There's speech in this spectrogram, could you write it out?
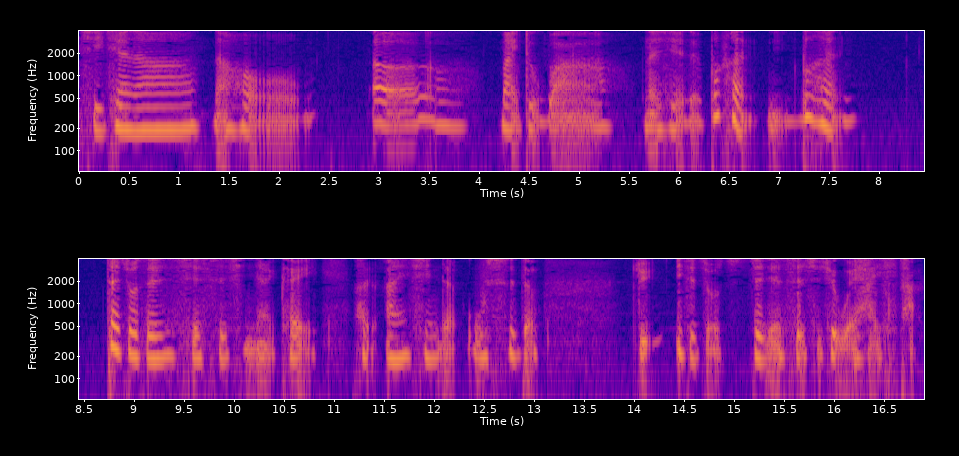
洗钱啊，然后呃卖毒啊那些的，不肯你不可能在做这些事情，你还可以很安心的、无视的一直做这件事情去危害其他人。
